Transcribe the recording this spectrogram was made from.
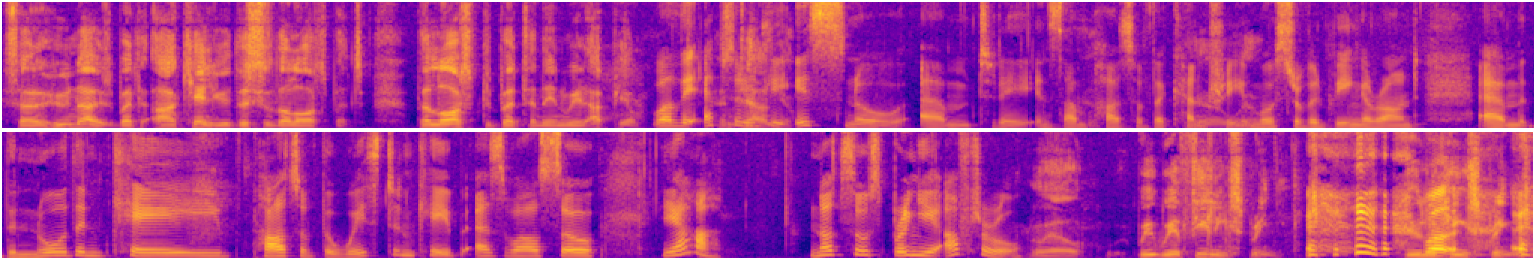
So who knows? But I tell you, this is the last bit, the last bit, and then we're uphill. Well, there absolutely is snow um, today in some yeah. parts of the country. Yeah, well. Most of it being around um, the northern Cape, parts of the western Cape as well. So, yeah not so springy after all. Well, we, are feeling springy. You're well, looking springy.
